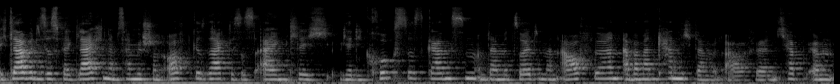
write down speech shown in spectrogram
ich glaube, dieses Vergleichen, das haben wir schon oft gesagt, das ist eigentlich ja die Krux des Ganzen und damit sollte man aufhören, aber man kann nicht damit aufhören. Ich habe, ähm,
